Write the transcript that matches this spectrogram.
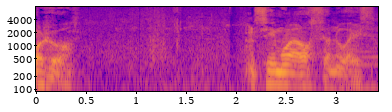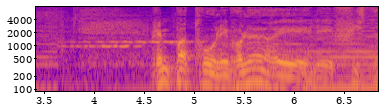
Bonjour. C'est moi Orson Welles. J'aime pas trop les voleurs et les fils de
